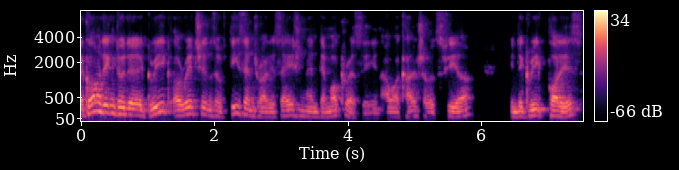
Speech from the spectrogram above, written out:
According to the Greek origins of decentralization and democracy in our cultural sphere, in the Greek polis,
